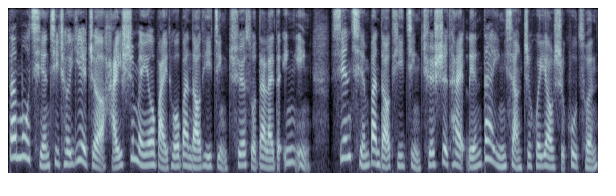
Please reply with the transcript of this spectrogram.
但目前汽车业者还是没有摆脱半导体紧缺所带来的阴影。先前半导体紧缺事态连带影响智慧钥匙库存，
